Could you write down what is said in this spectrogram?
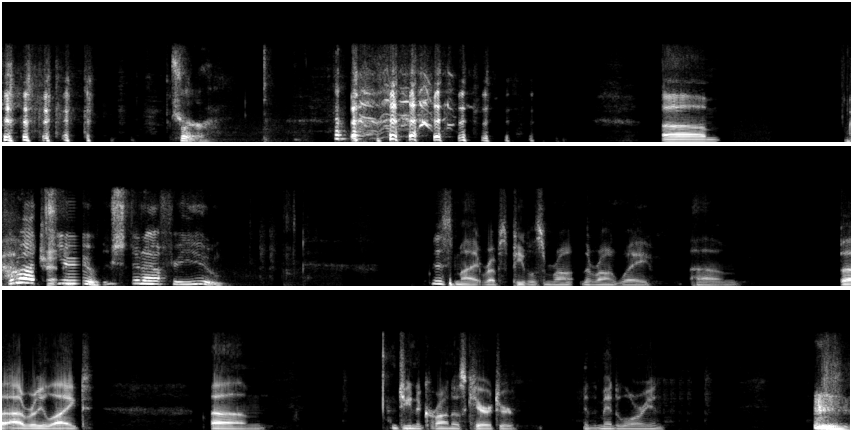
sure. um. What about you? Who stood out for you? This might rub people some wrong the wrong way, um, but I really liked um, Gina Carano's character in The Mandalorian.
